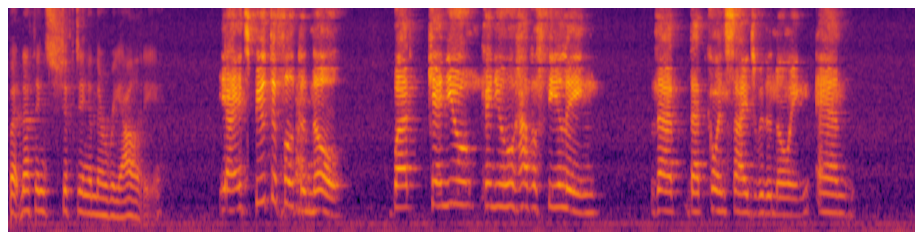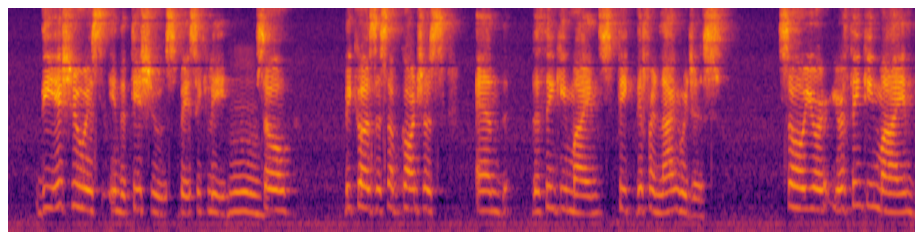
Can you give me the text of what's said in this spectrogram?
but nothing's shifting in their reality. Yeah it's beautiful to know but can you can you have a feeling that that coincides with the knowing? And the issue is in the tissues basically. Mm. so because the subconscious and the thinking mind speak different languages. So your your thinking mind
